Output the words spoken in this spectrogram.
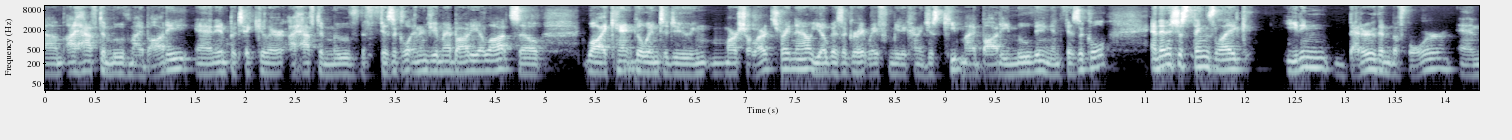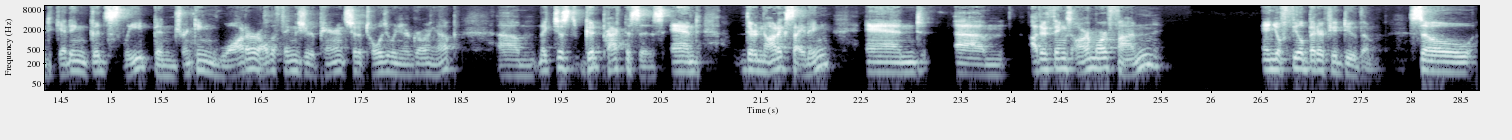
Um, I have to move my body, and in particular, I have to move the physical energy of my body a lot. So while I can't go into doing martial arts right now, yoga is a great way for me to kind of just keep my body moving and physical. And then it's just things like eating better than before and getting good sleep and drinking water, all the things your parents should have told you when you were growing up. Um, like just good practices. And they're not exciting. And um, other things are more fun. And you'll feel better if you do them. So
